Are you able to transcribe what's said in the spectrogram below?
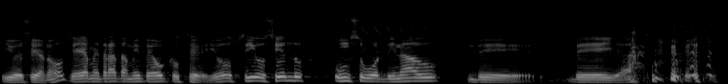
Y yo decía, no, si ella me trata a mí peor que ustedes. Yo sigo siendo un subordinado de, de ella.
